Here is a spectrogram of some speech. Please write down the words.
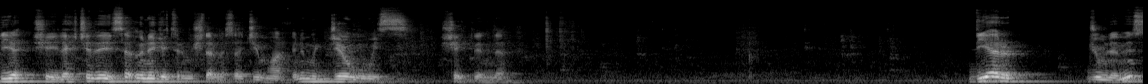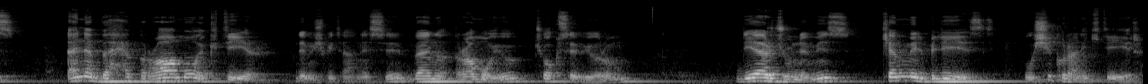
diye şey lehçede ise öne getirmişler mesela cim harfini müccevviz şeklinde. Diğer cümlemiz Ene beheb Ramo iktir demiş bir tanesi. Ben Ramo'yu çok seviyorum. Diğer cümlemiz Kemmil biliz ve şükran iktir.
